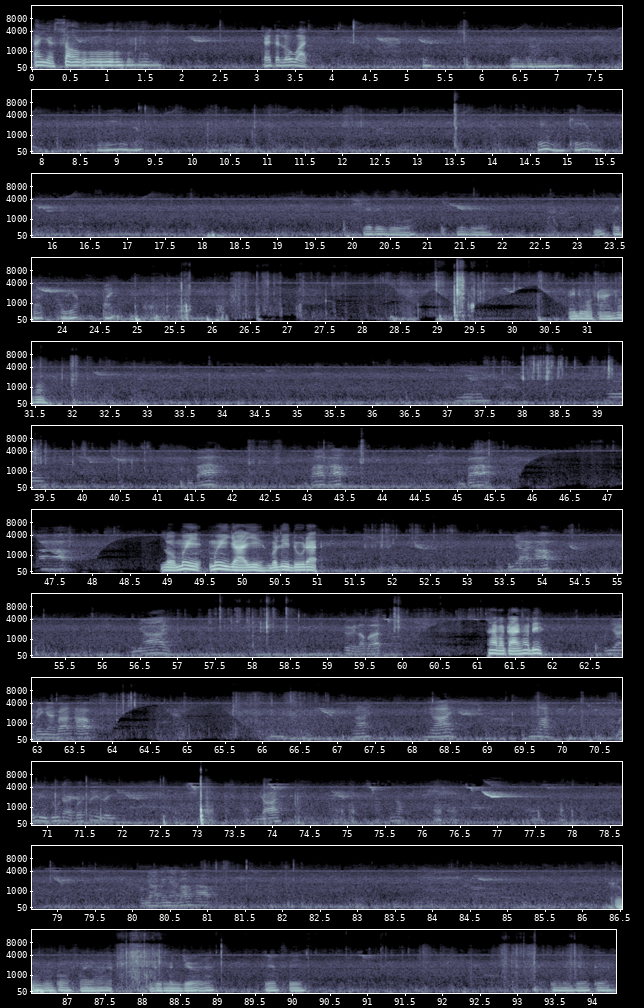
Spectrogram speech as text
ai giờ sâu? Trái trái lúa vậy ไปดูอาการเขาเปล่าคุณป้าคุณป้าครับคุณป้าป้าครับโหลไม่ไม่ใหญ่บริดูได้ ถ้าอาการเขาดิ คุณยายเป็นไงบ้างครับยายยายนี่ไงเบิร์ตลีดูได้เบิร์ตซี่เลยยายนี่ไงคุณยายเป็นไงบ้างครับ คือว่ามันก็ไฟแล้วเนี่ยยุงมันเยอะนะ PFC ยุงมันเยอะเกิน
